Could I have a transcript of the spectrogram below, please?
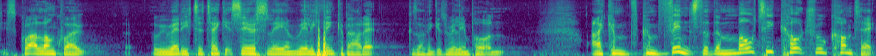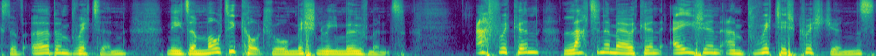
it's quite a long quote. Are we ready to take it seriously and really think about it? Because I think it's really important. I'm convinced that the multicultural context of urban Britain needs a multicultural missionary movement. African, Latin American, Asian, and British Christians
